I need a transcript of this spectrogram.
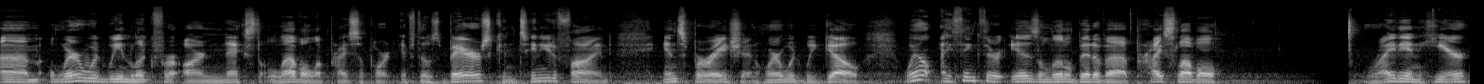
Um, where would we look for our next level of price support? If those bears continue to find inspiration, where would we go? Well, I think there is a little bit of a price level right in here.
